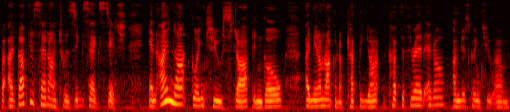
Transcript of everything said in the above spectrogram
But I've got this set onto a zigzag stitch and I'm not going to stop and go. I mean, I'm not going to cut the yarn, cut the thread at all. I'm just going to, um,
